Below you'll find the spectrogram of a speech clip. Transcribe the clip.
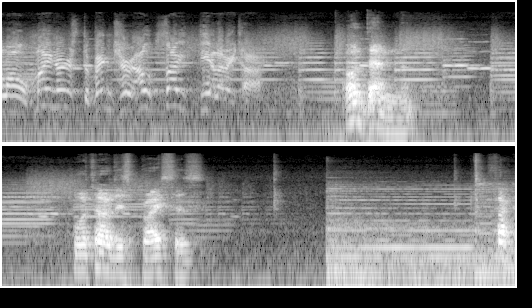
allow miners to venture outside the elevator. Oh damn. What are these prices? Fuck,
